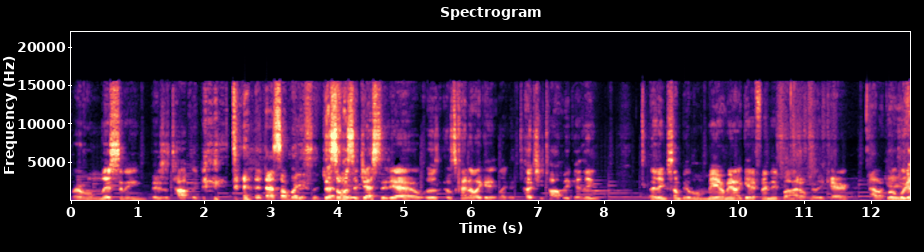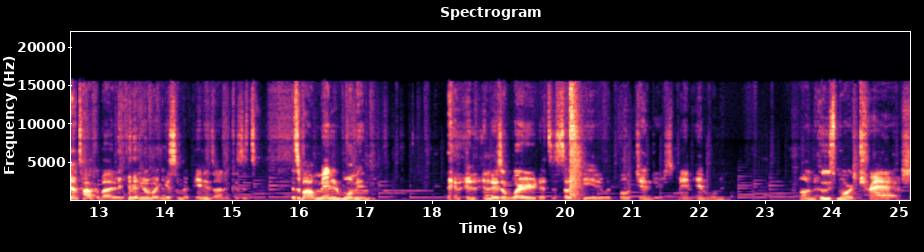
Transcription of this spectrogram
for everyone listening, there's a topic that somebody suggested. that someone suggested. Yeah, it was it was kind of like a like a touchy topic. I think. I think some people may or may not get offended, but I don't really care. I don't Care. But we're gonna talk about it. We're, you know, we can get some opinions on it because it's it's about men and women, and, and and there's a word that's associated with both genders, men and women, on who's more trash.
